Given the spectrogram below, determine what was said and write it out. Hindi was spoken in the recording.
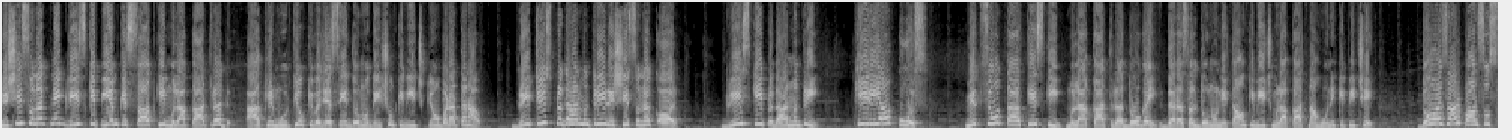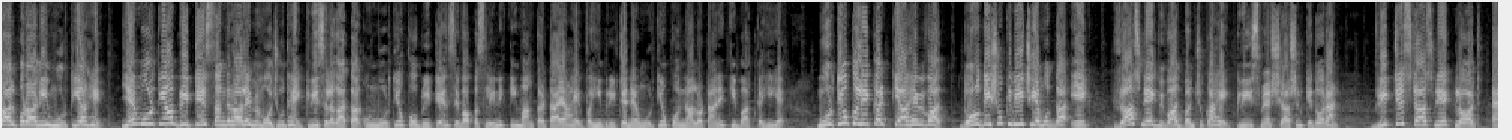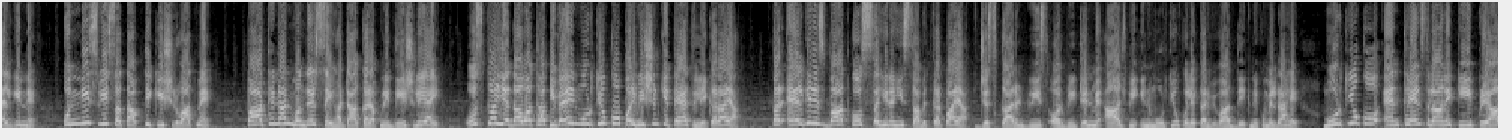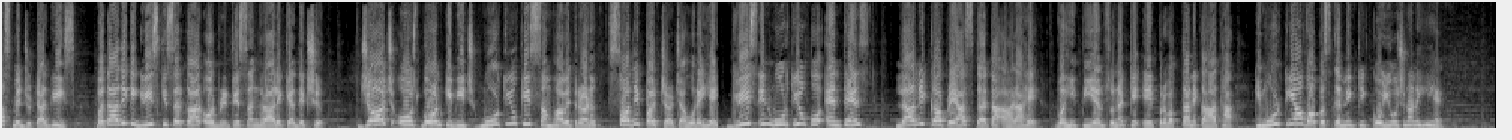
ऋषि सुनक ने ग्रीस के पीएम के साथ की मुलाकात रद्द। आखिर मूर्तियों की वजह से दोनों देशों के बीच क्यों बड़ा तनाव? ब्रिटिश प्रधानमंत्री ऋषि सुनक और ग्रीस की प्रधानमंत्री किरिया कोस मित्सोताकिस की मुलाकात रद्द हो गई। दरअसल दोनों नेताओं के बीच मुलाकात न होने के पीछे 2500 साल पुरानी मूर्तियाँ हैं। ये मूर्तियाँ ब्रिटिश संग्रहालय में मौजूद हैं। ग्रीस लगातार उन मूर्तियों को ब्रिटेन से वापस लेने की मांग करता आया है। वहीं ब्रिटेन ने मूर्तियों को न लौटाने की बात कही है। मूर्तियों को लेकर क्या है विवाद? दोनों देशों के बीच यह मुद्दा एक राजनयिक विवाद बन चुका है। ग्रीस में शासन के दौरान ब्रिटिश राजनयिक लॉर्ड एल्गिन ने 19वीं शताब्दी की शुरुआत में पार्थेनन मंदिर से हटाकर अपने देश ले आए उसका यह दावा था कि वह इन मूर्तियों को परमिशन के तहत लेकर आया। पर एल्गिन इस बात को सही नहीं साबित कर पाया, जिस कारण ग्रीस और ब्रिटेन में आज भी इन मूर्तियों को लेकर विवाद देखने को मिल रहा है। मूर्तियों को एंथेंस लाने की प्रयास में जुटा ग्रीस। बता दें कि ग्रीस की सरकार और ब्रिटिश संग्रहालय के अध्यक्ष जॉर्ज ओसबॉर्न के बीच मूर्तियों की संभावित रण सौदे पर चर्चा हो रही है। ग्रीस इन मूर्तियों को एंथेंस लाने का प्रयास करता आ रहा है। वहीं पीएम सुनक के एक प्रवक्ता ने कहा था कि मूर्तियाँ वापस करने की कोई योजना नहीं है।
